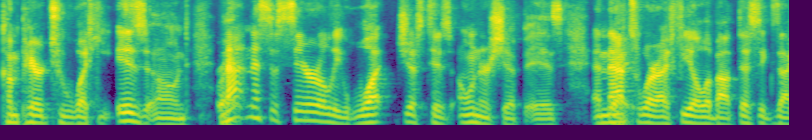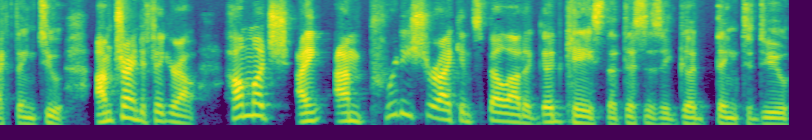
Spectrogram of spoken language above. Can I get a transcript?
compared to what he is owned, right. not necessarily what just his ownership is. And that's right. where I feel about this exact thing too. I'm trying to figure out how much I, I'm pretty sure I can spell out a good case that this is a good thing to do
